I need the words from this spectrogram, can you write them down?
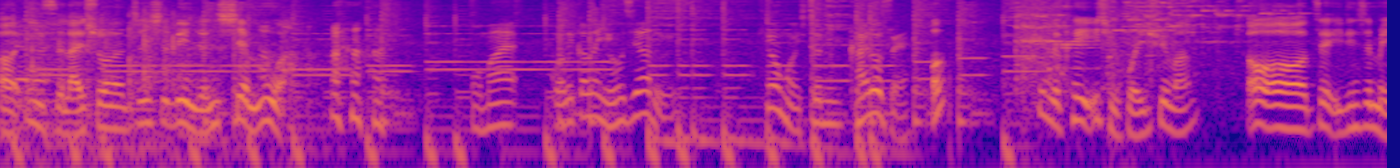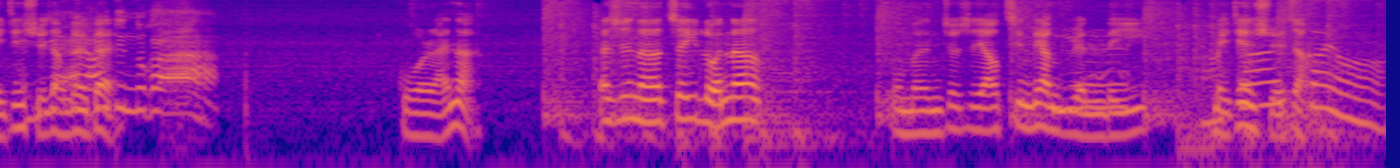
呃意思来说呢，真是令人羡慕啊。お前これから用事ある今日も一緒に帰ろうぜ变得可以一起回去吗？哦哦，这一定是美健学长对不对？ んのか果然呐、但是呢，这一轮呢，我们就是要尽量远离美健学长。かよ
